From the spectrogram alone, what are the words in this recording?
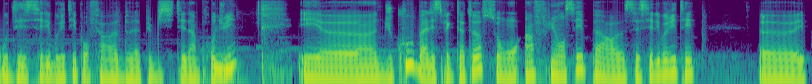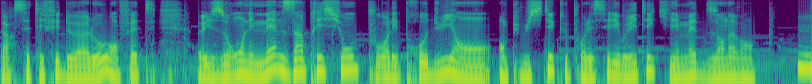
ou des célébrités pour faire de la publicité d'un produit. Et euh, du coup, bah, les spectateurs seront influencés par ces célébrités. Et par cet effet de halo, en fait, ils auront les mêmes impressions pour les produits en, en publicité que pour les célébrités qui les mettent en avant. Mm.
